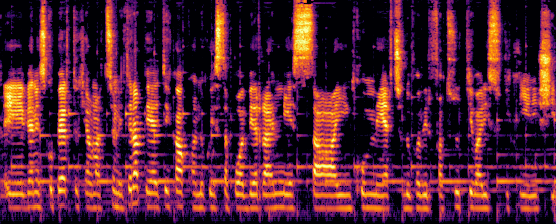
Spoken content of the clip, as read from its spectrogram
e viene scoperto che ha un'azione terapeutica, quando questa poi verrà emessa in commercio dopo aver fatto tutti i vari studi clinici.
